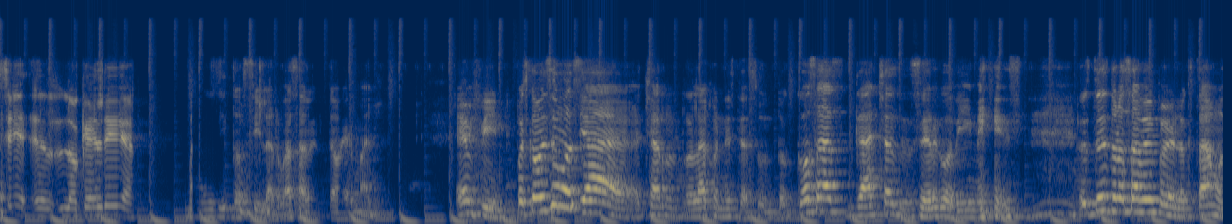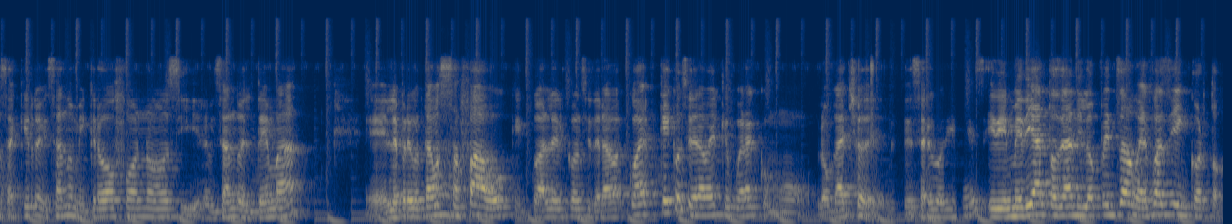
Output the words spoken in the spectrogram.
sí, lo que él diga. Maldito Silar, vas a ver, te va a ver mal. En fin, pues comencemos ya a echar relajo en este asunto. Cosas gachas de ser godines. Ustedes no lo saben, pero en lo que estábamos aquí revisando micrófonos y revisando el tema, eh, le preguntamos a Fabo que cuál él consideraba, qué consideraba él que fuera como lo gacho de, ser godines y de inmediato, o sea, ni lo pensaba, güey, fue así en corto,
